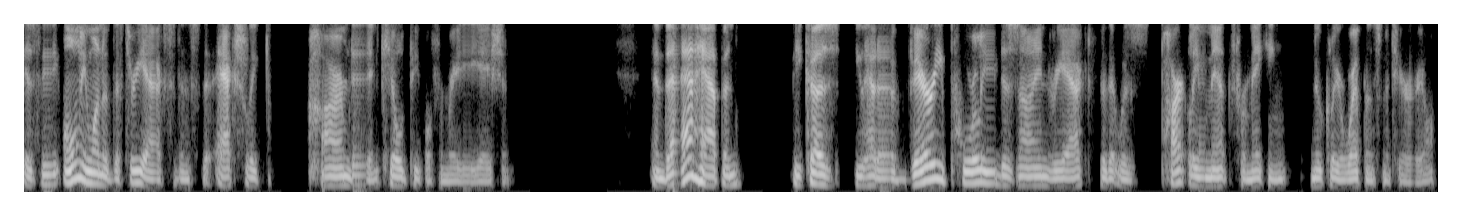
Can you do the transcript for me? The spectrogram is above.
is the only one of the three accidents that actually harmed and killed people from radiation. And that happened because you had a very poorly designed reactor that was partly meant for making nuclear weapons material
